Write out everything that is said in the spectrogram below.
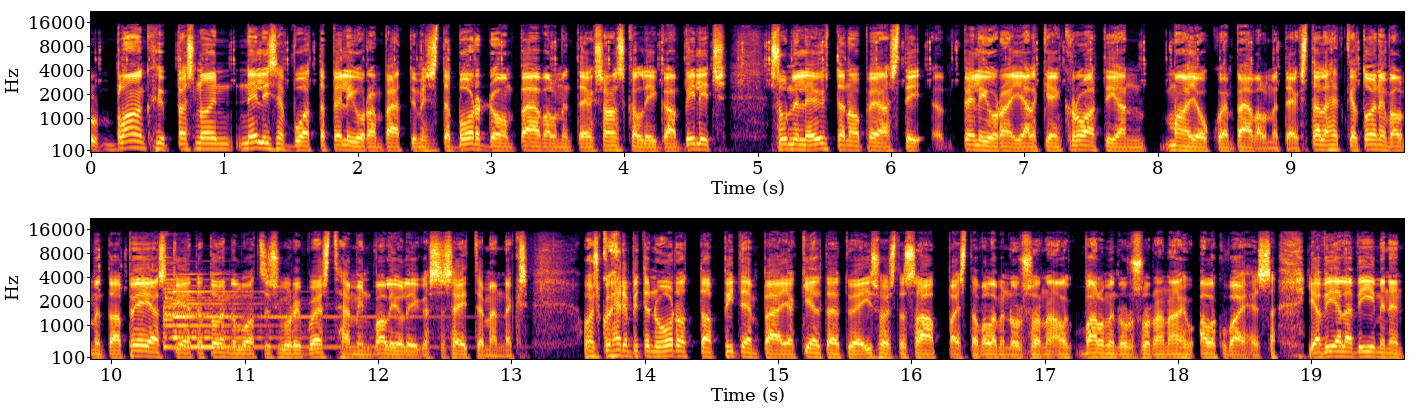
Bl- Blanc hyppäsi noin nelisen vuotta peliuran päättymisestä Bordeaux päävalmentajaksi Ranskan liigaan. Bilic suunnilleen yhtä nopeasti peliuran jälkeen Kroatian maajoukkueen päävalmentajaksi. Tällä hetkellä toinen valmentaa PSG ja toinen luotsisi juuri West Hamin valioliigassa seitsemänneksi. Olisiko heidän pitänyt odottaa pitempään ja kieltäytyä isoista saappaista valmennusuran, al- valmennusuran al- alkuvaiheessa? Ja vielä viimeinen.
